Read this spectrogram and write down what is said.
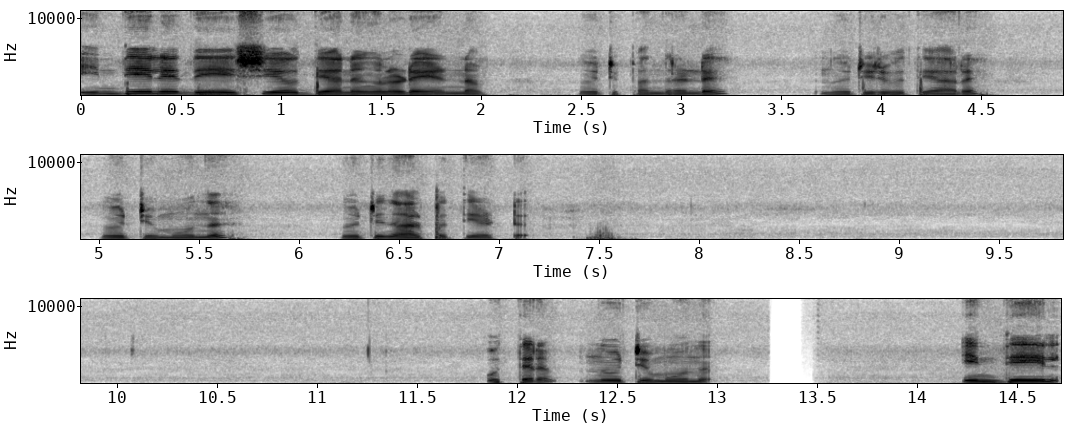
ഇന്ത്യയിലെ ദേശീയ ഉദ്യാനങ്ങളുടെ എണ്ണം നൂറ്റി പന്ത്രണ്ട് നൂറ്റി ഇരുപത്തി ആറ് നൂറ്റി മൂന്ന് നൂറ്റി നാൽപ്പത്തി എട്ട് ഉത്തരം നൂറ്റി മൂന്ന് ഇന്ത്യയിൽ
